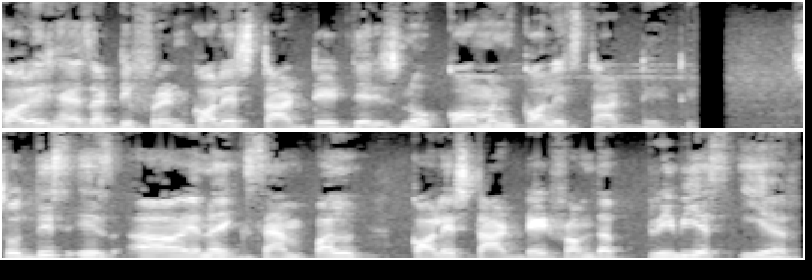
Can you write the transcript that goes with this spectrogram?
college has a different college start date. There is no common college start date. So this is uh, an example college start date from the previous year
